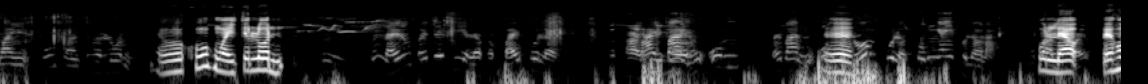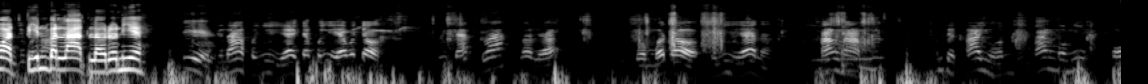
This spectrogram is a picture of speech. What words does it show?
ไว้ผู้หวานจะล้นโอ้คู่หวยจะล่นอืมมันไหลลงไปแต่พี่แล้วก็ไปพุ่นแล้วสุดท้ายไปบ้านหลวงอุ้มไปบ้านหลวงอุ้มลงพุ่นแล้ พุ่นแล้วไปหอดตีนบรรลาดแล้วเดี๋ยวนี้พี่อยู่หน้าปนี่แย่จักปนี่แย่ว่าเจ้ามันจักตัวนั่นแหละตัวมหมดเจ้าปนี่แย่น่ะข้างน้ำมันไปค้าอยู่ข้างบ่มีพอ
